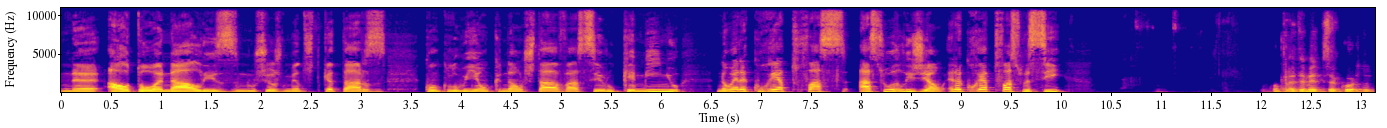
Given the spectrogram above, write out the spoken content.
na autoanálise, nos seus momentos de catarse, concluíam que não estava a ser o caminho, não era correto face à sua religião, era correto face a si, completamente de acordo,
